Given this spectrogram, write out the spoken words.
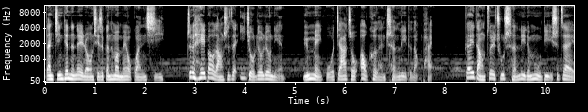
但今天的内容其实跟他们没有关系。这个黑豹党是在一九六六年。于美国加州奥克兰成立的党派，该党最初成立的目的是在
